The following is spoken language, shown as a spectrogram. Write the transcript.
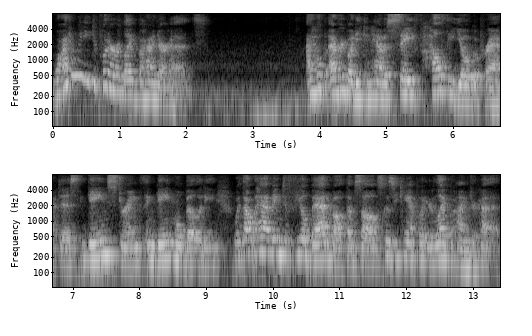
Why do we need to put our leg behind our heads? I hope everybody can have a safe, healthy yoga practice, gain strength, and gain mobility without having to feel bad about themselves because you can't put your leg behind your head.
